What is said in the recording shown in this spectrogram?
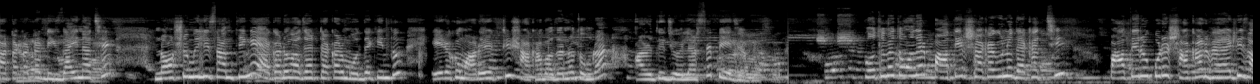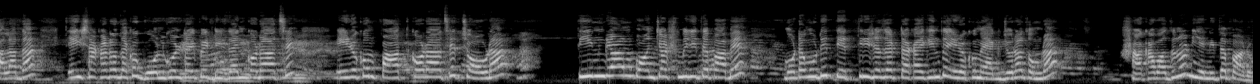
কাটা কাটা ডিজাইন আছে। নশো মিলি সামথিংয়ে এগারো হাজার টাকার মধ্যে কিন্তু এরকম আরও একটি শাখা বাঁধানো তোমরা আরতি জুয়েলার্সে পেয়ে যাবে। প্রথমে তোমাদের পাতের শাখাগুলো দেখাচ্ছি। পাতের উপরে শাখার ভ্যারাইটিস আলাদা। এই শাখাটা দেখো গোল গোল টাইপের ডিজাইন করা আছে। এইরকম পাত করা আছে চওড়া। তিন গ্রাম পঞ্চাশ মিলিতে পাবে। মোটামুটি তেত্রিশ হাজার টাকায় কিন্তু এরকম এক জোড়া তোমরা শাখা বাঁধানো নিয়ে নিতে পারো।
